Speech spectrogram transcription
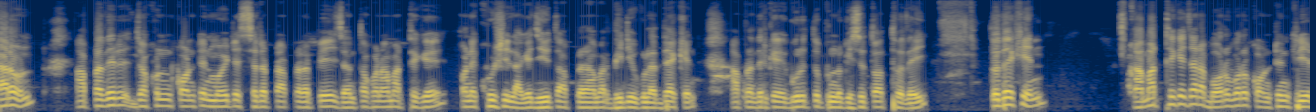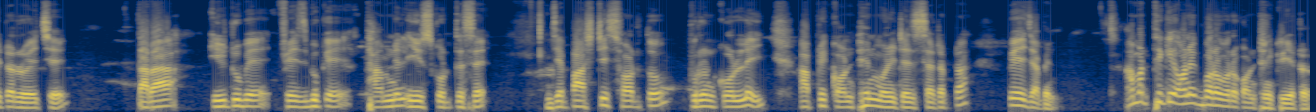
কারণ আপনাদের যখন কন্টেন্ট মনিটাইজ সেটআপটা আপনারা পেয়ে যান, তখন আমার থেকে অনেক খুশি লাগে যেহেতু আপনারা আমার ভিডিওগুলো দেখেন, আপনাদেরকে গুরুত্বপূর্ণ কিছু তথ্য দেই। তো দেখেন আমার থেকে যারা বড় বড় কন্টেন্ট ক্রিয়েটর রয়েছে, তারা ইউটিউবে ফেসবুকে থামনেল ইউজ করতেছে যে পাঁচটি শর্ত পূরণ করলেই আপনি কন্টেন্ট মনিটাইজ সেটআপটা পেয়ে যাবেন। আমার থেকে অনেক বড় বড় কন্টেন্ট ক্রিয়েটর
